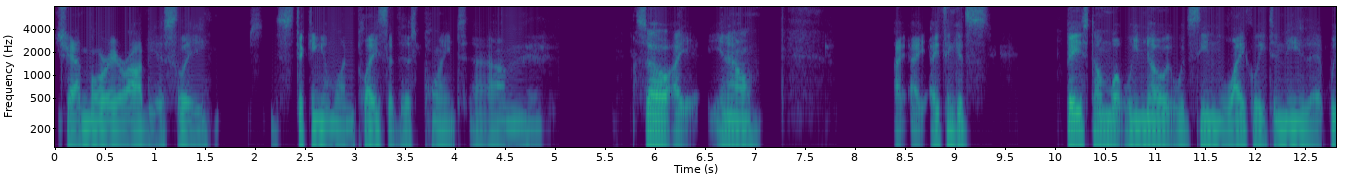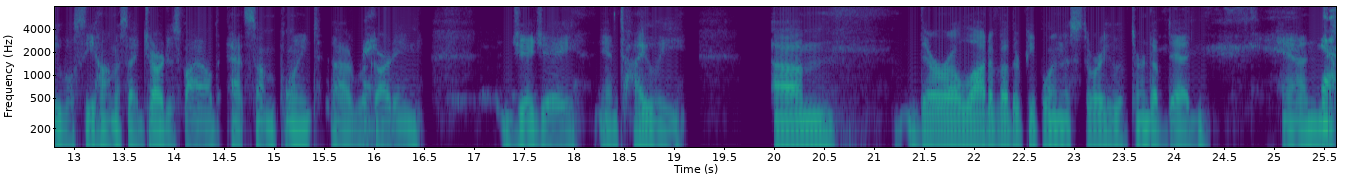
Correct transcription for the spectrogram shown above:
Chad and Lori are obviously sticking in one place at this point. Um, mm-hmm. So I, you know, I, I, I think it's based on what we know, it would seem likely to me that we will see homicide charges filed at some point uh, regarding. JJ and Tylee. Um, there are a lot of other people in this story who have turned up dead, and yeah.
